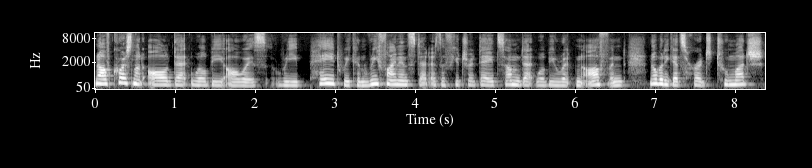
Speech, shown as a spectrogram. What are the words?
Now, of course, not all debt will be always repaid. We can refinance debt at a future date. Some debt will be written off and nobody gets hurt too much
